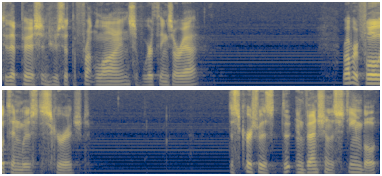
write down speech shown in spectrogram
to that person who's at the front lines of where things are at. Robert Fulton was discouraged. Discouraged with his invention of the steamboat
